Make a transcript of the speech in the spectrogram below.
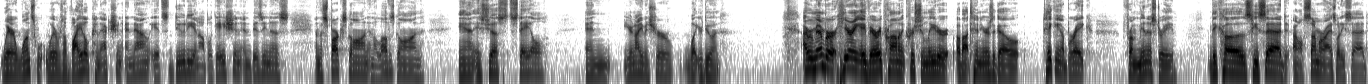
where once there was a vital connection and now it's duty and obligation and busyness and the spark's gone and the love's gone and it's just stale and you're not even sure what you're doing. I remember hearing a very prominent Christian leader about 10 years ago taking a break from ministry because he said, and I'll summarize what he said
